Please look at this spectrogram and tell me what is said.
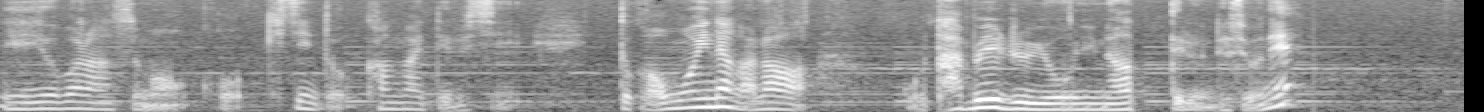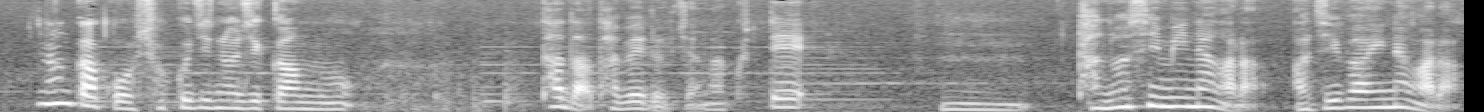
栄養バランスもこうきちんと考えてるしとか思いながらこう食べるようになってるんですよね。なんかこう食事の時間もただ食べるじゃなくてうん楽しみながら味わいながら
